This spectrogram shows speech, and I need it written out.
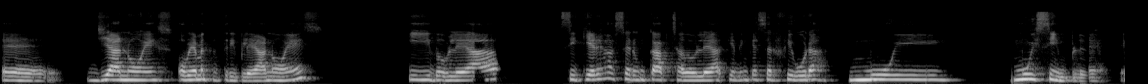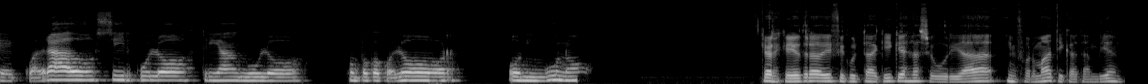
Eh, ya no es, obviamente triple A no es, y doble A, si quieres hacer un captcha doble A, tienen que ser figuras muy, muy simples, eh, cuadrados, círculos, triángulos, con poco color o ninguno. Claro, es que hay otra dificultad aquí que es la seguridad informática también.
